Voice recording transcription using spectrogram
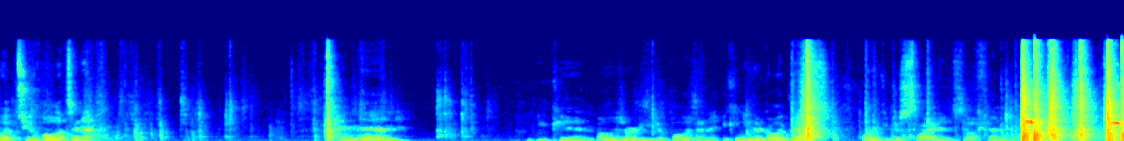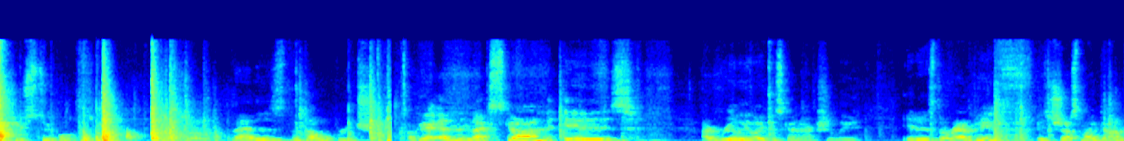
Put two bullets in it. and then you can. Oh, there's already a bullet in it. You can either go like this, or you can just slide it and stuff, and shoots two bullets. So that is the double breach. Okay, and the next gun is. I really like this gun actually. It is the Rampage. It's just my gun,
